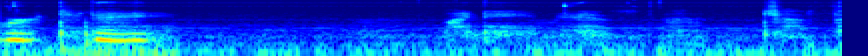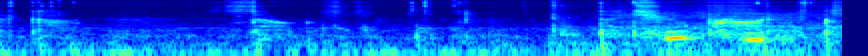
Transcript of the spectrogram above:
for today. My name is Jessica. So, the two products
